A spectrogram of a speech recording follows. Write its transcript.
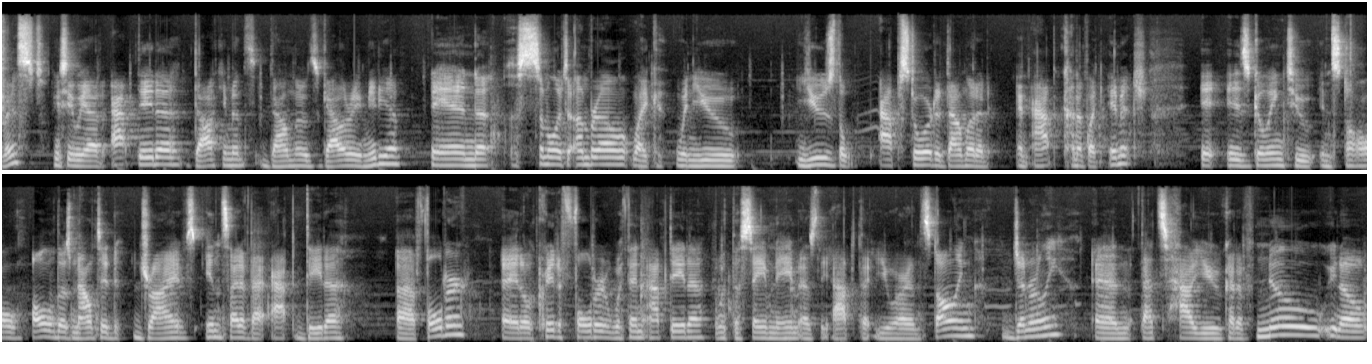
list. You see we have app data, documents, downloads, gallery, media. And similar to Umbrel, like when you use the app store to download an app, kind of like Immich, it is going to install all of those mounted drives inside of that app data uh, folder It'll create a folder within app data with the same name as the app that you are installing generally. And that's how you kind of know, you know,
